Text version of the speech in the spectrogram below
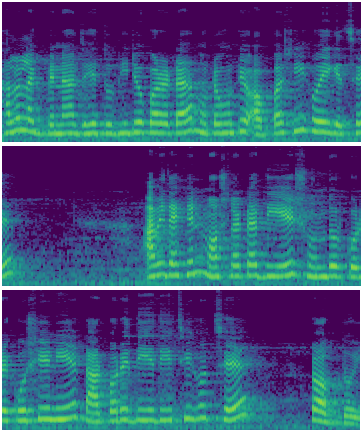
ভালো লাগবে না। যেহেতু ভিডিও করাটা মোটামুটি অভ্যাসই হয়ে গেছে। আমি দেখেন মশলাটা দিয়ে সুন্দর করে কষিয়ে নিয়ে তারপরে দিয়ে দিয়েছি হচ্ছে টক দই।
